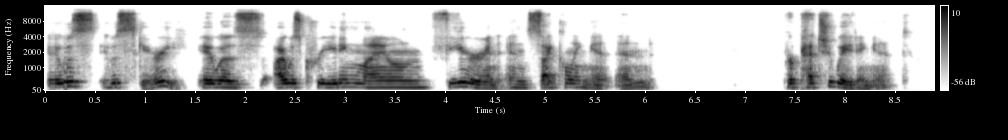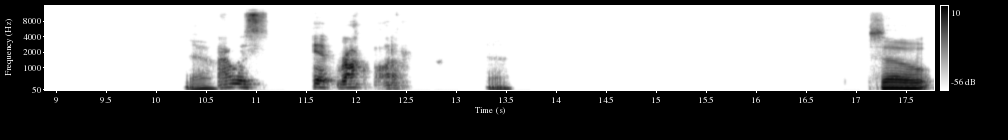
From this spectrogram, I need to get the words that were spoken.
it was it was scary. It was I was creating my own fear and and cycling it and perpetuating it. yeah I was at rock bottom. yeah so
